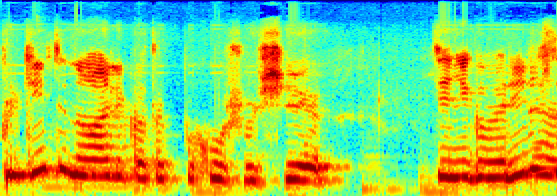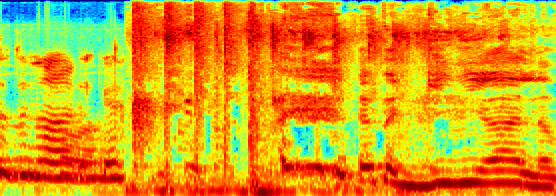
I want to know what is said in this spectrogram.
Прикинь, ты на Алика так похож вообще. Тебе не говорили, что ты на Алике? Это гениально.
